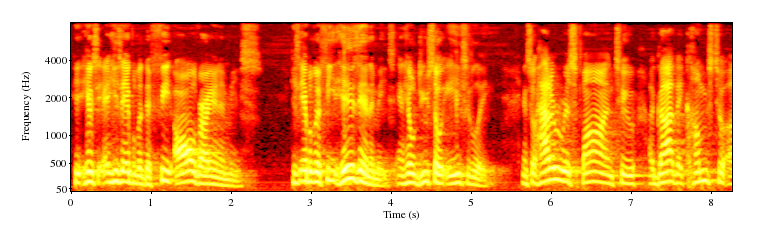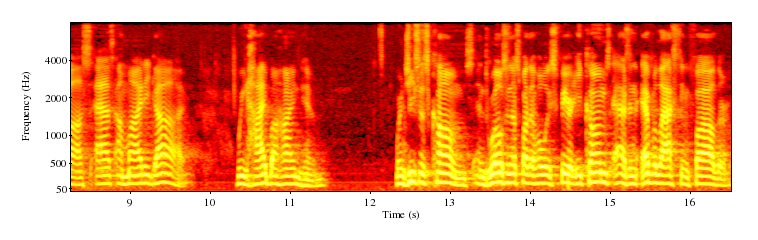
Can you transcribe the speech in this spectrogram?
he's, he's able to defeat all of our enemies. He's able to defeat his enemies, and he'll do so easily. And so, how do we respond to a God that comes to us as a mighty God? We hide behind him. When Jesus comes and dwells in us by the Holy Spirit, he comes as an everlasting Father.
